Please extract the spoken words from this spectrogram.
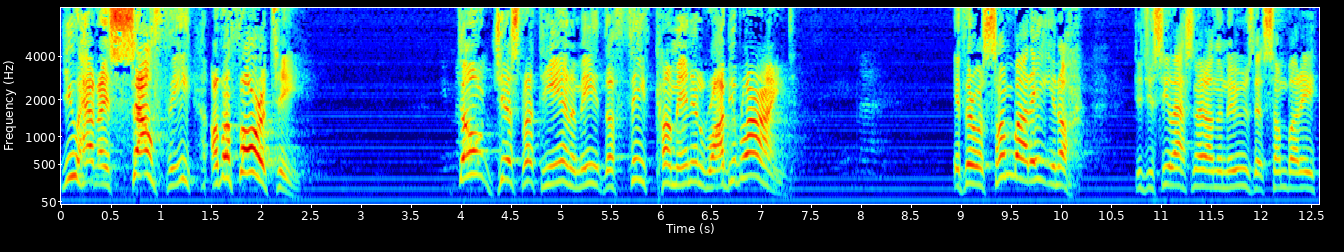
You have a selfie of authority. Don't just let the enemy, the thief, come in and rob you blind. If there was somebody, you know, did you see last night on the news that somebody,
